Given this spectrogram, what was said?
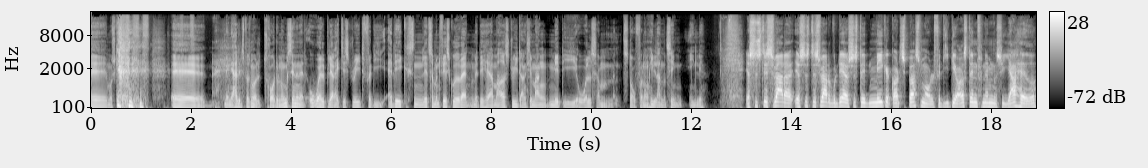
øh, måske. øh, men jeg har lidt spørgsmål. Tror du nogensinde, at OL bliver rigtig street? Fordi er det ikke sådan lidt som en fisk ud af vand med det her meget street arrangement midt i OL, som står for nogle helt andre ting egentlig? Jeg synes, det er svært at, jeg synes, det er svært at vurdere. Jeg synes, det er et mega godt spørgsmål, fordi det er også den fornemmelse, jeg havde.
